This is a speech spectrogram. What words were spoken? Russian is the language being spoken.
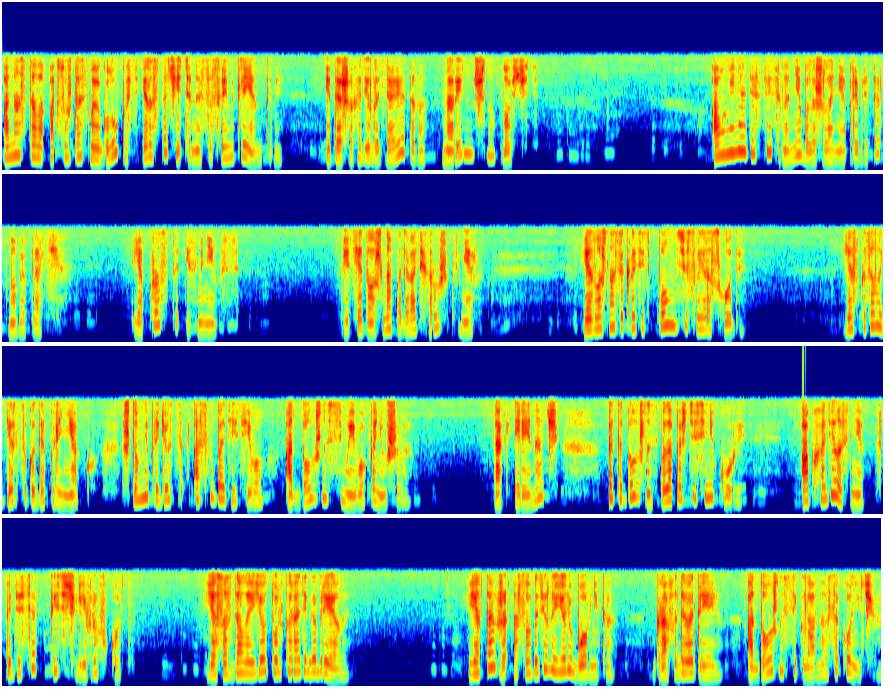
она стала обсуждать мою глупость и расточительность со своими клиентами и даже ходила для этого на рыночную площадь. А у меня действительно не было желания приобретать новое платье. Я просто изменилась. Ведь я должна подавать хороший пример. Я должна сократить полностью свои расходы. Я сказала герцогу де Полиньяку, что мне придется освободить его от должности моего конюшева. Так или иначе, эта должность была почти синекурой, а обходилась мне в 50 тысяч ливров в год. Я создала ее только ради Габриэлы. Я также освободила ее любовника, графа де Вадрея, от должности главного сокольничего.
